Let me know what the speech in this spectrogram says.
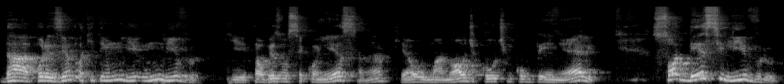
da, por exemplo, aqui tem um, um livro que talvez você conheça, né? Que é o Manual de Coaching com PNL. Só desse livro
